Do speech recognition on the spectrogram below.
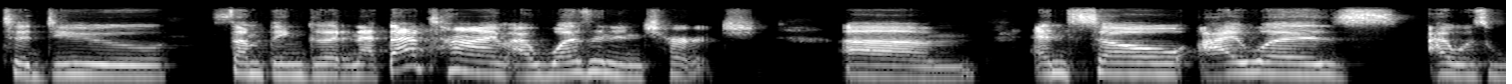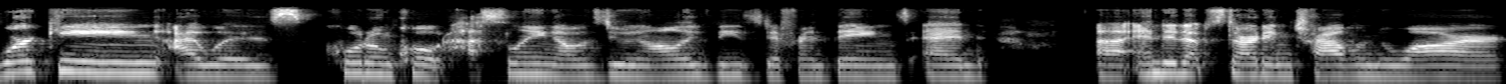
to do something good. And at that time, I wasn't in church. Um, and so I was I was working, I was quote unquote hustling, I was doing all of these different things. And uh, ended up starting Travel Noir,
